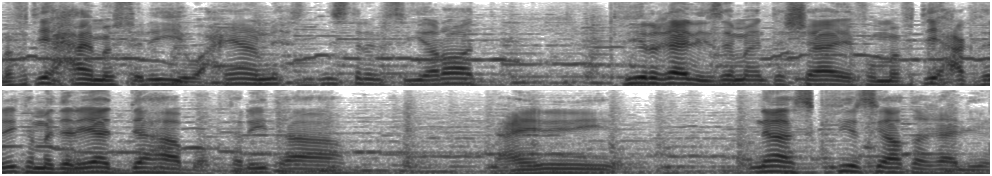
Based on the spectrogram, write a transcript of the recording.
مفاتيح هاي مسؤولية وأحيانا بنح- نستلم سيارات كثير غالية زي ما أنت شايف ومفاتيح اكثريتها ميداليات ذهب واكثريتها يعني ناس كثير سيارتها غالية.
